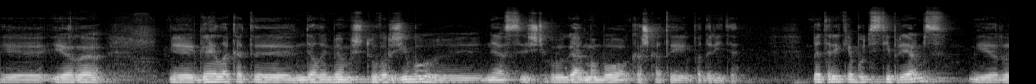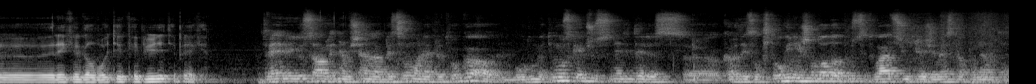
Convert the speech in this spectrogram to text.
ir e, gaila, kad e, nelaimėjom šitų varžybų, e, nes iš tikrųjų galima buvo kažką tai padaryti. Bet reikia būti stipriems ir e, reikia galvoti, kaip judėti priekį. Treneriai, jūsų auklėtiniam šiandien agresyvumo nepritrūko, baudų metimų skaičius nedidelis, e, kartais aukštauginiai išnaudoda tų situacijų prie žemesnio oponento.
